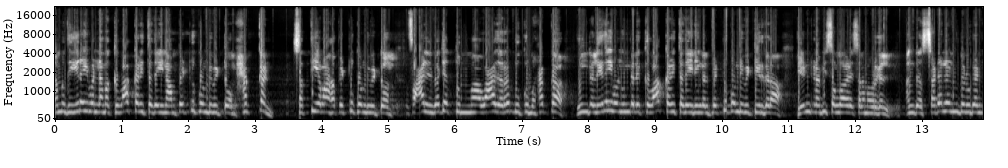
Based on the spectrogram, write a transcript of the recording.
நமது இறைவன் நமக்கு வாக்களித்ததை நாம் பெற்றுக்கொண்டு விட்டோம். ஹக்கன். சத்தியமாக பெற்றுக்கொண்டு விட்டோம். உங்கள் இறைவன் உங்களுக்கு வாக்களித்ததை நீங்கள் பெற்றுக்கொண்டு விட்டீர்களா? என்று நபி சொல்லா அலிஸ்லாம் அவர்கள் அந்த சடலன்களுடன்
